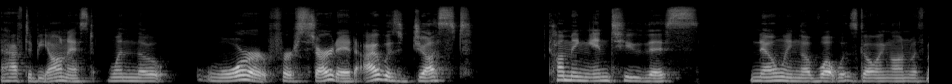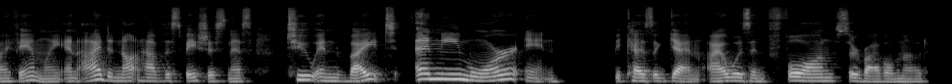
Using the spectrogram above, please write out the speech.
I have to be honest, when the war first started, I was just coming into this knowing of what was going on with my family. And I did not have the spaciousness to invite any more in because, again, I was in full on survival mode.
